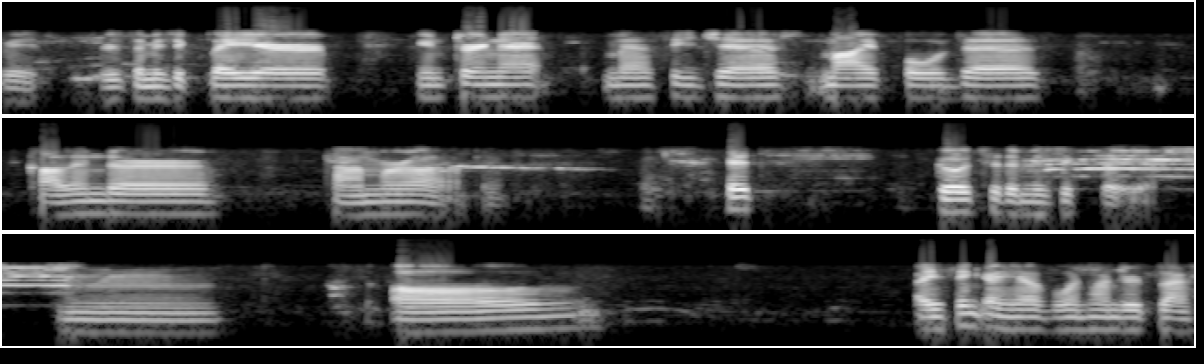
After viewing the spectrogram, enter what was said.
wait, here's the music player, internet messages, my folders, calendar, camera. Okay, let's go to the music player. Mm, all. I think I have 100 plus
